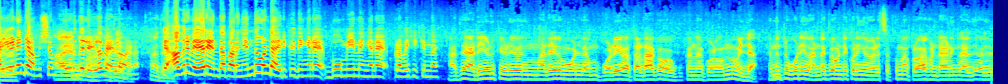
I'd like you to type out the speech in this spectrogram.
അയണിന്റെ അംശം കൂടുതലുള്ള വെള്ളമാണ്. അവർ വേറെ എന്താ പറഞ്ഞു? എന്തുകൊണ്ടായിരിക്കും ഇതിങ്ങനെ ഭൂമിയിൽ നിന്ന് ഇങ്ങനെ പ്രവഹിക്കുന്നത് അത് അടിയൊഴുക്കിടയോ മലയുടെ മുകളിലും പുഴയോ തടാകോ ഒന്നുമില്ല. എന്നിട്ട് കൂടി അണ്ടർഗ്രൗണ്ടിൽ കൂടി ഇങ്ങനെ ശക്തമായ പ്രവാഹം ഉണ്ടാകണമെങ്കിൽ അത് അതിൽ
